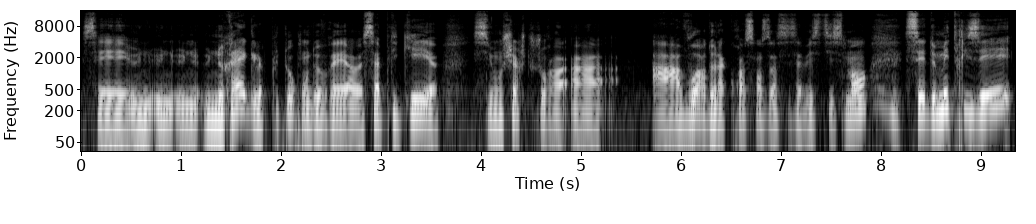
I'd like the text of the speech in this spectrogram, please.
c'est une, une, une règle plutôt qu'on devrait euh, s'appliquer euh, si on cherche toujours à, à, à avoir de la croissance dans ses investissements c'est de maîtriser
